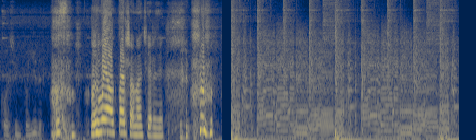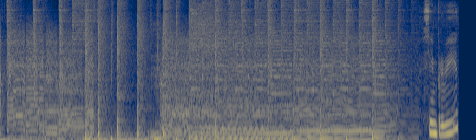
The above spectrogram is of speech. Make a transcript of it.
в когось він поїде. Ну, Моя перша на черзі. Всім привіт!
